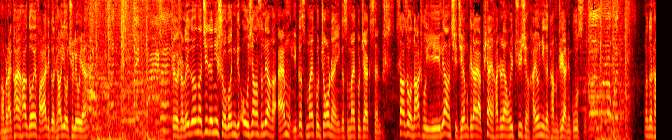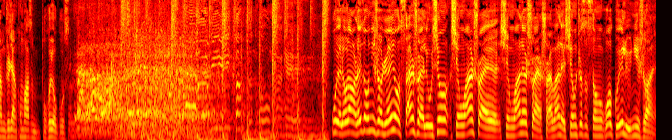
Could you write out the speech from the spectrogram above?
我们来看一下各位发来的各条有趣留言。这个是雷哥，我记得你说过你的偶像是两个 M，一个是 Michael Jordan，一个是 Michael Jackson。啥时候拿出一两期节目给大家谝一下这两位巨星，还有你跟他们之间的故事？我跟他们之间恐怕是不会有故事。午夜流浪，雷总，你说人有三衰六醒，醒完衰，醒完了衰，衰完了醒，这是生活规律，你说呢？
